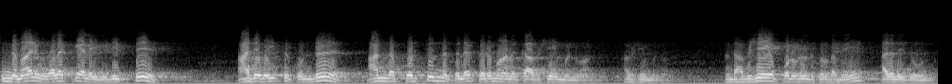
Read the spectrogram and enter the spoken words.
இந்த மாதிரி உலக்கையில இடித்து அதை வைத்துக் கொண்டு அந்த பொற்சுண்ணத்துல பெருமானுக்கு அபிஷேகம் பண்ணுவாங்க. அபிஷேகம் பண்ணுவாங்க. அந்த அபிஷேக பொருள்கள் சொல்றமே அதுல இது ஒண்ணு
